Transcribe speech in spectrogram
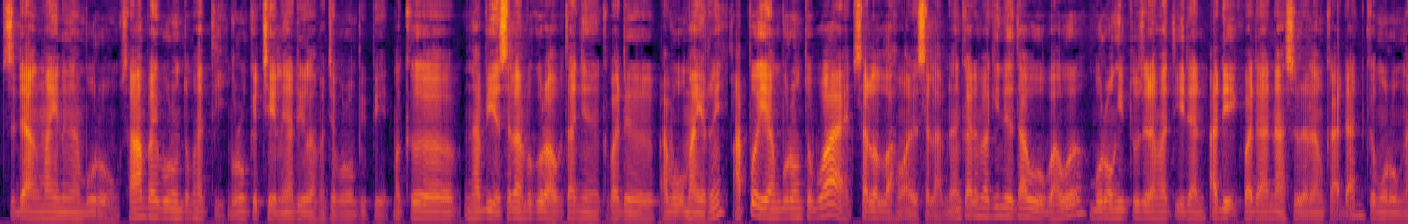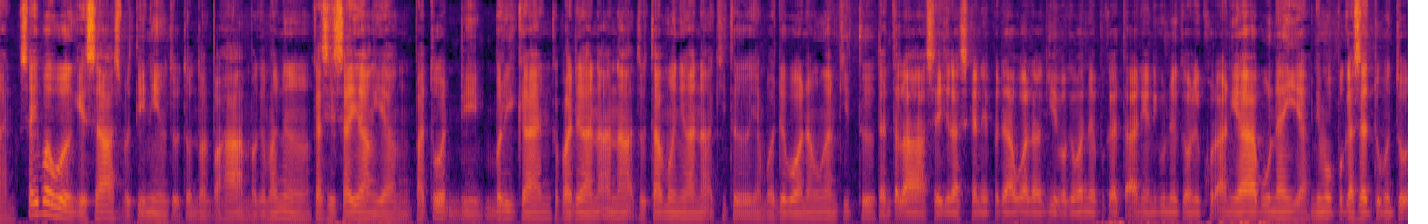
sedang main dengan burung. Sampai burung tu mati. Burung kecil ni adalah macam burung pipit. Maka Nabi SAW bergurau bertanya kepada Abu Umair ni apa yang burung tu buat? Sallallahu alaihi wasallam. Dan kalau baginda tahu bahawa burung itu sudah mati dan adik kepada Anas sudah dalam keadaan kemurungan. Saya bawa kisah seperti ini untuk tuan-tuan faham bagaimana kasih sayang yang patut diberikan kepada anak-anak terutamanya anak kita yang berada bawah naungan kita. Dan telah saya jelaskan daripada awal lagi bagaimana perkataan yang digunakan oleh Quran ya bunayya. Ini merupakan satu bentuk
